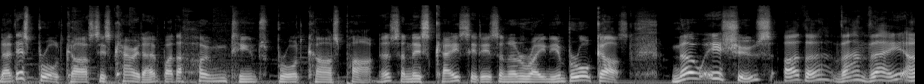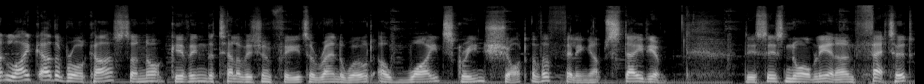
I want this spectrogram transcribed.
Now, this broadcast is carried out by the home team's broadcast partners. In this case, it is an Iranian broadcast. No issues other than they, unlike other broadcasts, are not giving the television feeds around the world a widescreen shot of a filling up stadium. This is normally an unfettered,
